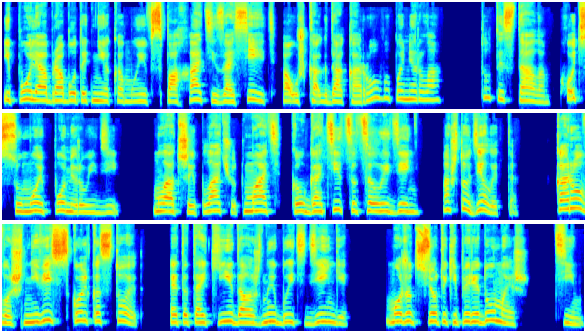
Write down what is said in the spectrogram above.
И поле обработать некому, и вспахать, и засеять. А уж когда корова померла, тут и стало. Хоть с умой по миру иди. Младшие плачут, мать колготится целый день. А что делать-то? Корова ж не весь сколько стоит. Это такие должны быть деньги. Может, все-таки передумаешь? Тим.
